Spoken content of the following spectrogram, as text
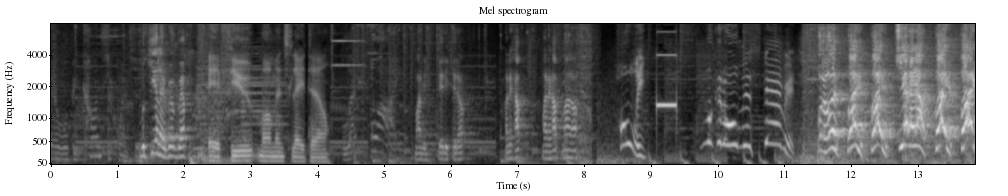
There will be consequences. เมื่อกี้อะไรแวบ A few moments later. ๆมาดิเครดิตเครดิตมาเลยครับมาเลยครับมาแล้ว Holy! Look at all this damage! เฮ้ยเฮ้ยเฮ้ยเฮ้ยเชียร์อะไรนะเฮ้ยเฮ้ย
